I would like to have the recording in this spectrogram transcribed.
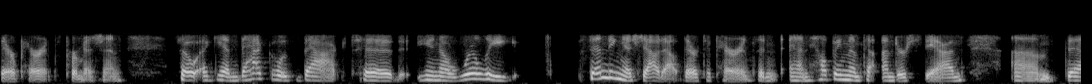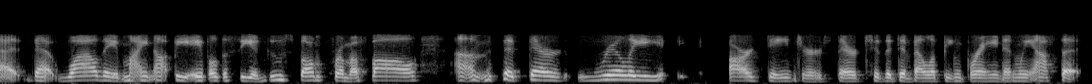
their parents' permission. So again, that goes back to you know really sending a shout out there to parents and and helping them to understand um, that that while they might not be able to see a goosebump from a fall, um, that they're really are dangers there to the developing brain. And we ask that,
